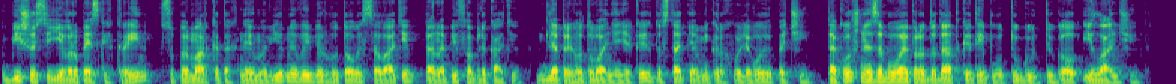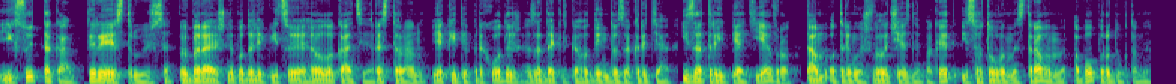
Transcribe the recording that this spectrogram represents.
В більшості європейських країн в супермаркетах неймовірний вибір готових салатів та напівфабрикатів, для приготування яких достатньо мікрохвильової печі. Також не забувай про додатки типу Too Good To Go і ланчі. Їх суть така: ти реєструєшся, вибираєш неподалік від своєї геолокації ресторан, в який ти приходиш за декілька годин до закриття, і за 3-5 євро там отримуєш величезний пакет із готовими стравами або продуктами.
